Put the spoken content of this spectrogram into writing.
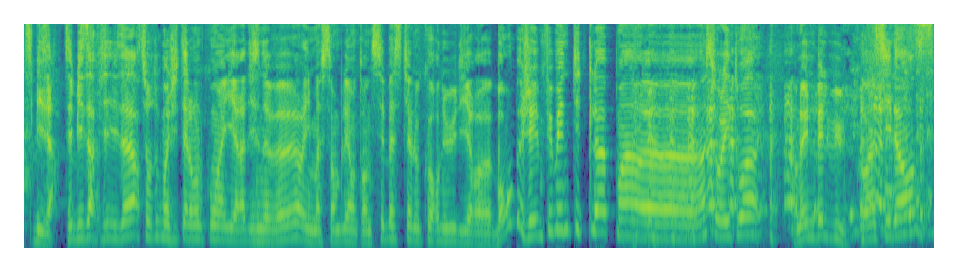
c'est bizarre, c'est bizarre, c'est bizarre. Surtout que moi, j'étais dans le coin hier à 19h. Il m'a semblé entendre Sébastien Lecornu dire euh, Bon, ben, j'ai fumé une petite clope, moi, euh, hein, sur les toits. On a une belle vue. Coïncidence?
